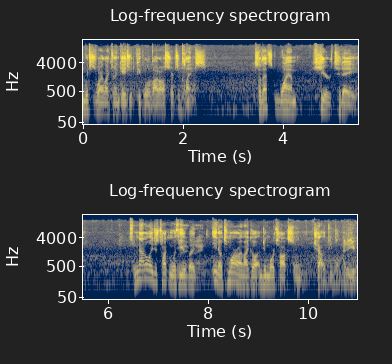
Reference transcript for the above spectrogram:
which is why i like to engage with people about all sorts of claims. So that's why i'm here today. So not only just talking with you but right. You know tomorrow i might go out and do more talks and chat with people How did your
